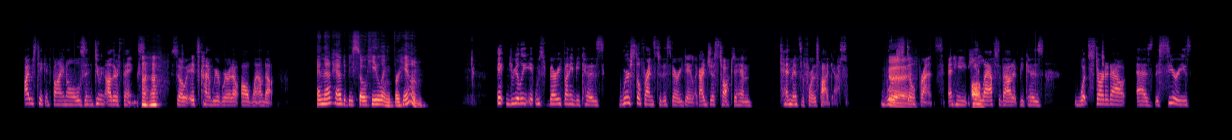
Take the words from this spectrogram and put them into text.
I was taking finals and doing other things. Mhm. So it's kind of weird where it all wound up. and that had to be so healing for him. It really it was very funny because we're still friends to this very day like i just talked to him 10 minutes before this podcast we're Good. still friends and he he Oh. laughs about it because what started out as this series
